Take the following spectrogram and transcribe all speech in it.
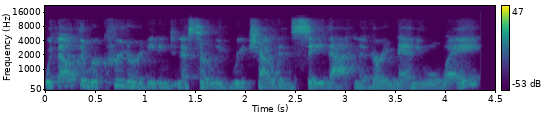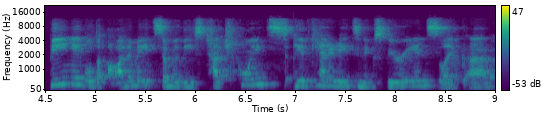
without the recruiter needing to necessarily reach out and say that in a very manual way being able to automate some of these touch points give candidates an experience like uh,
